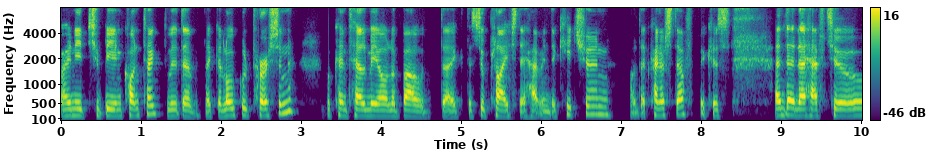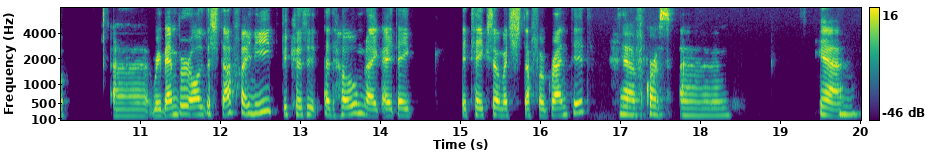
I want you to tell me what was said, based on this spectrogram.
I need to be in contact with a like a local person who can tell me all about like the supplies they have in the kitchen, all that kind of stuff. Because, and then I have to uh, remember all the stuff I need because it, at home, like I take, I take so much stuff for granted. Yeah, of course. Um, yeah. Mm.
